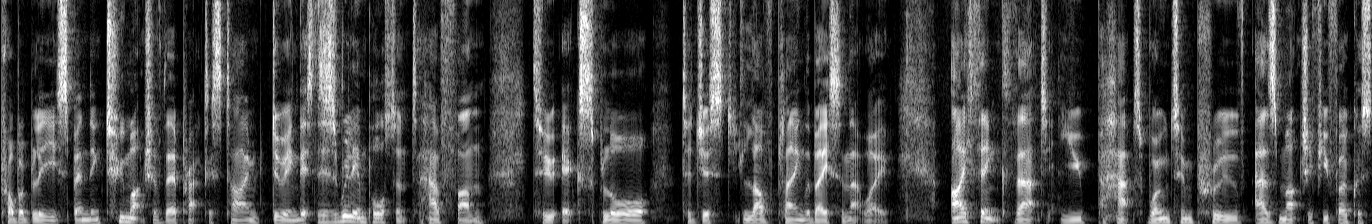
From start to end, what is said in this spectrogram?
probably spending too much of their practice time doing this. This is really important to have fun, to explore, to just love playing the bass in that way. I think that you perhaps won't improve as much if you focus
